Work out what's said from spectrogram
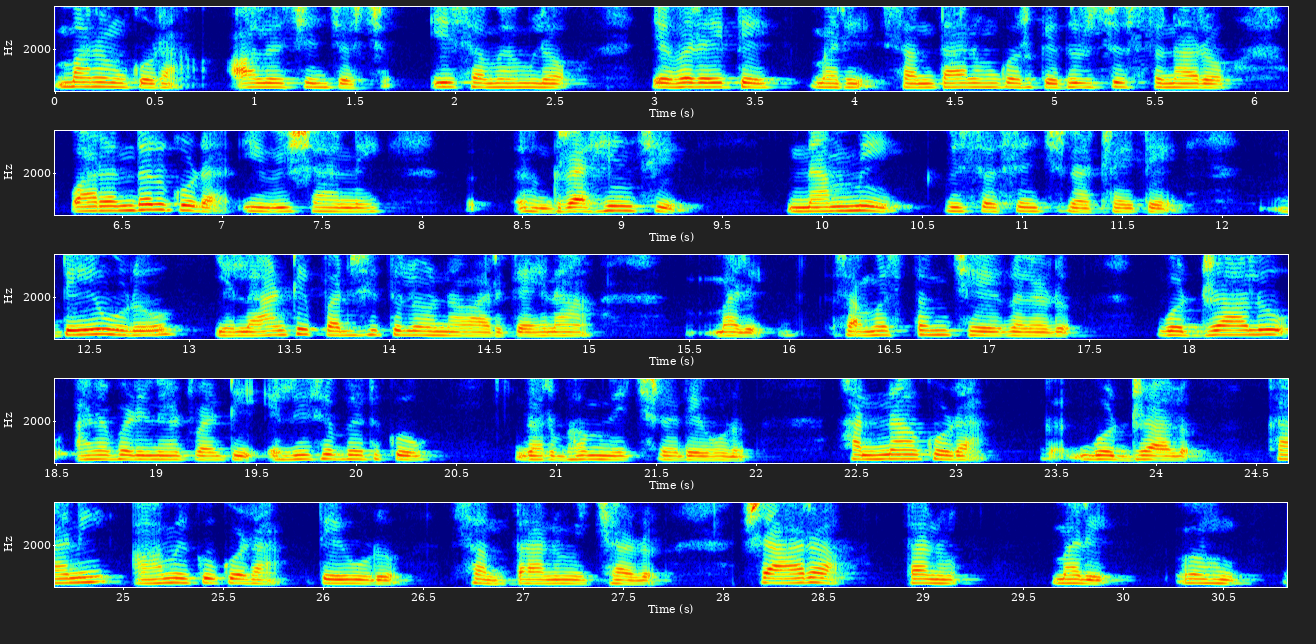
మనం కూడా ఆలోచించవచ్చు ఈ సమయంలో ఎవరైతే మరి సంతానం కొరకు ఎదురు చూస్తున్నారో వారందరూ కూడా ఈ విషయాన్ని గ్రహించి నమ్మి విశ్వసించినట్లయితే దేవుడు ఎలాంటి పరిస్థితుల్లో ఉన్న వారికైనా మరి సమస్తం చేయగలడు. గొడ్రాలు అనబడినటువంటి ఎలిజబెత్కు గర్భంనిచ్చిన దేవుడు. హన్నా కూడా గొడ్రాలు. కానీ ఆమెకు కూడా దేవుడు సంతానం ఇచ్చాడు షారా తను మరి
